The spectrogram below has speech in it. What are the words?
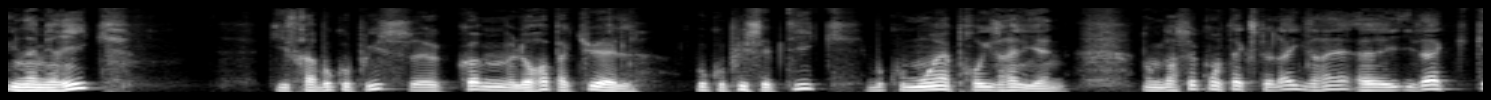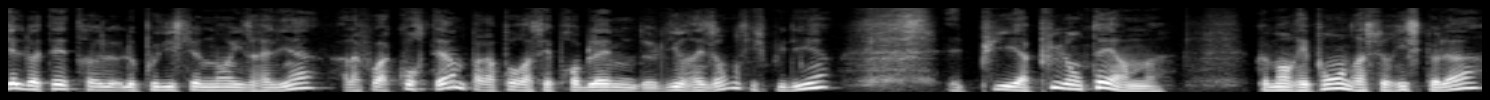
une Amérique qui sera beaucoup plus comme l'Europe actuelle beaucoup plus sceptique, beaucoup moins pro-israélienne. Donc dans ce contexte-là, euh, Isaac, quel doit être le, positionnement israélien, à la fois à court terme par rapport à ces problèmes de livraison, si je puis dire, et puis à plus long terme? Comment répondre à ce risque-là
